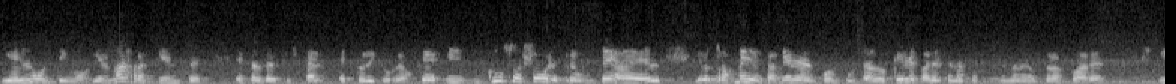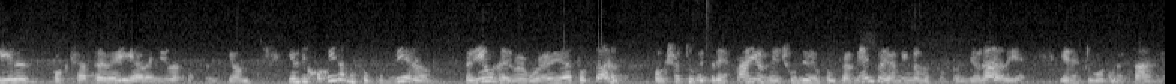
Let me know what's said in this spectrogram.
Y el último y el más reciente es el del fiscal Héctor Iturreos, que incluso yo le pregunté a él y otros medios también en el consultado qué le parece la suspensión de la doctora Suárez, él, porque ya se veía venir la suspensión, y él dijo, mira, me suspendieron, sería una irregularidad total, porque yo estuve tres años en el jury de enjuiciamiento y a mí no me suspendió nadie, él estuvo tres años,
